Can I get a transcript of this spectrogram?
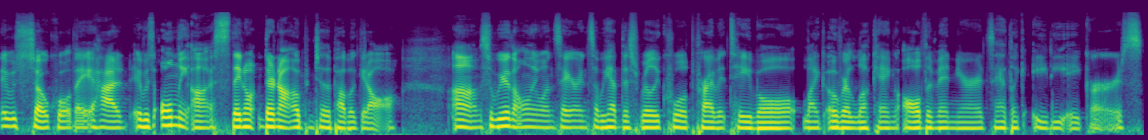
it was so cool. They had, it was only us. They don't, they're not open to the public at all. Um, so we were the only ones there. And so we had this really cool private table, like overlooking all the vineyards. They had like 80 acres.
